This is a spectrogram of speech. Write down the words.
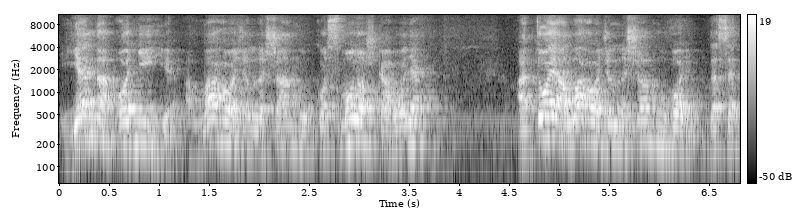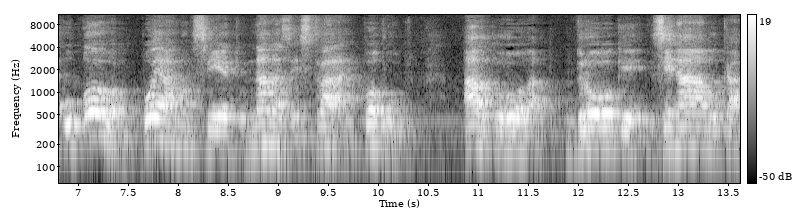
Jedna od njih je Allahova Želešanu kosmološka volja, a to je Allahova Želešanu volja da se u ovom pojavnom svijetu nalaze stvari poput alkohola, droge, zinaluka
